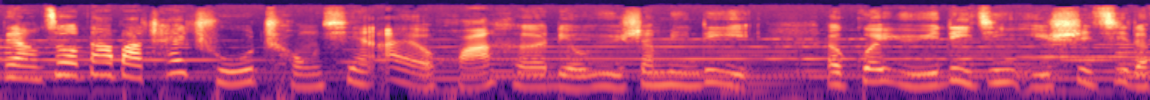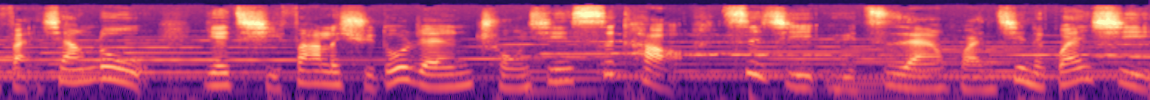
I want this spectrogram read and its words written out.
两座大坝拆除，重现爱尔华河流域生命力。而鲑鱼历经一世纪的返乡路，也启发了许多人重新思考自己与自然环境的关系。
